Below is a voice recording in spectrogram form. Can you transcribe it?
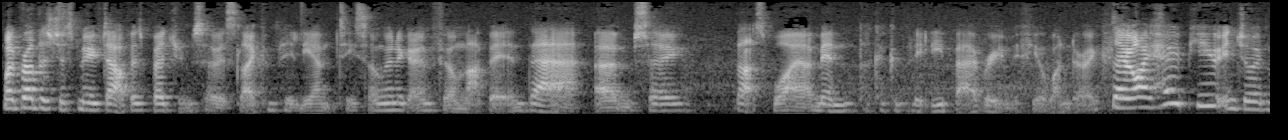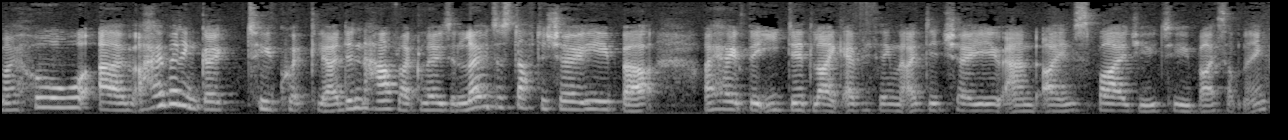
my brother's just moved out of his bedroom so it's like completely empty. So i'm going to go and film that bit in there. Um, so that's why I'm in like a completely bare room if you're wondering. So I hope you enjoyed my haul. Um, I hope I didn't go too quickly. I didn't have like loads and loads of stuff to show you but I hope that you did like everything that I did show you and I inspired you to buy something.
